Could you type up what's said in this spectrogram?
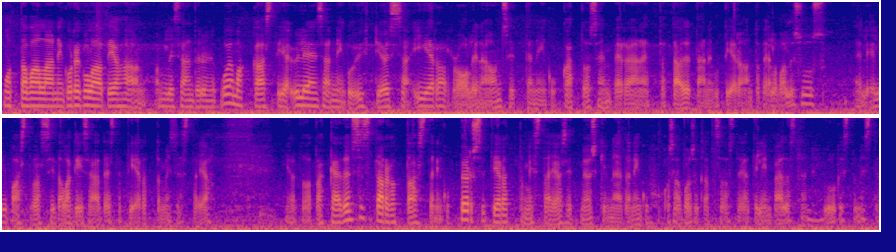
Mutta tavallaan niin kuin regulaatiohan on, on lisääntynyt niin voimakkaasti ja yleensä niin kuin yhtiöissä IRN roolina on sitten niin kuin katsoa sen perään, että täytetään niin kuin tiedonantovelvollisuus, eli, eli vastata siitä lakisääteistä tiedottamisesta. Ja, ja tuota, käytännössä se tarkoittaa sitä niin kuin pörssitiedottamista ja sitten myöskin näitä niin kuin osavuosikatsausta ja tilinpäätösten julkistamista.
